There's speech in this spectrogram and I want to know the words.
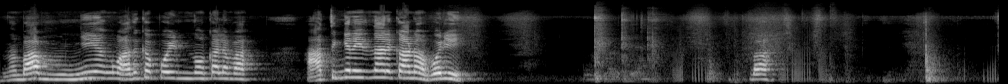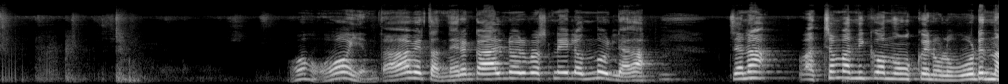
എന്നാ വാ ഇനി അങ്ങ് അതൊക്കെ പോയി നോക്കാലോ വാ. ആത്തിങ്ങനെ ഇരുന്നാലും കാണുമോ പോരി? വാ. ഓ ഓ എന്താ അന്നേരം കാലിന് ഒരു പ്രശ്നമില്ല ഒന്നുമില്ല. അതാ ജന അച്ഛൻ വന്നിക്കോ നോക്കുവനുള്ളൂ ഓടുന്ന.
